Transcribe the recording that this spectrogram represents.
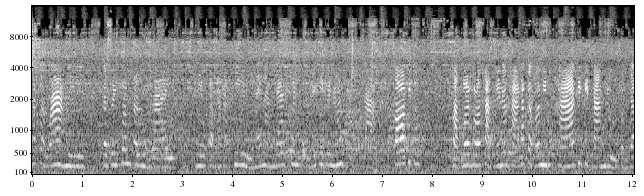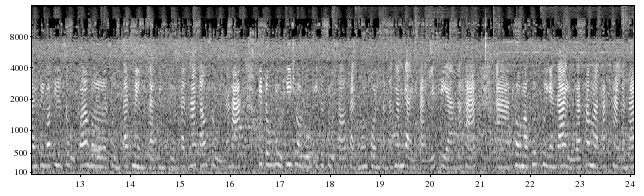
ถ้าเกิดว่ามีจะซื้อเพิ่มเติมหรืออะไรนิวกลับมาหาพี่หรือแนะนำญาติเพื่อนฝูงให้พี่ด้วยเนาะจ้ะ ก็พี่ตุ๊กฝากเบอร์โทรศัพท์ด้วยนะคะ ถ้าเกิดว่ามีลูกค้าที่ติดตามอยู่สนใจซื้อรถอีซูก็เบอร์ 0 8 1 8 1 0 8 5 9 0 นะคะ พี่ตุ๊กอยู่ที่โชว์รูมอีซูซุซอแสงมงคลสำนักงานใหญ่สายเอเชียนะคะโทรมาพูดคุยกันได้หรือว่าเข้ามาทักทายกันได้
